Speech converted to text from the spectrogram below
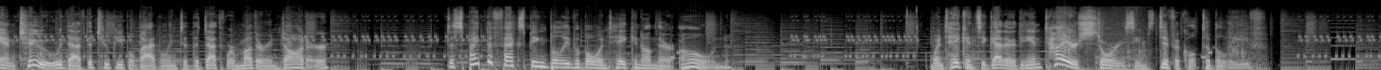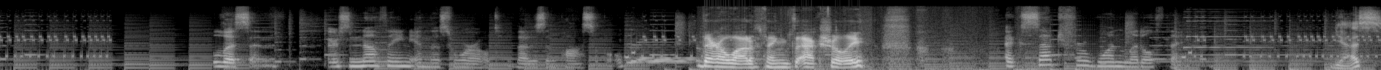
and two that the two people battling to the death were mother and daughter. Despite the facts being believable when taken on their own, when taken together, the entire story seems difficult to believe. Listen, there's nothing in this world that is impossible. There are a lot of things, actually. Except for one little thing. Yes?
